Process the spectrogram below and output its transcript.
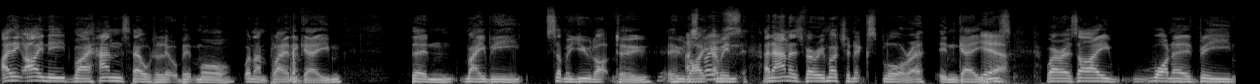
I think I need my hands held a little bit more when I'm playing a game than maybe some of you lot do. Who I like, I mean, and Anna's very much an explorer in games, Yeah. whereas I want to be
